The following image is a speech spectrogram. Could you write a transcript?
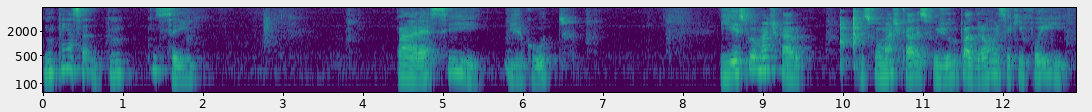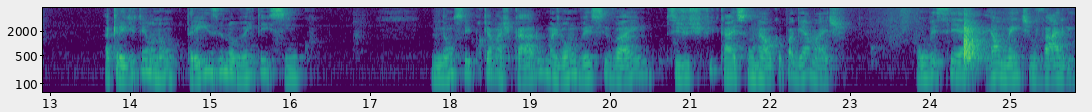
não tem essa. Não, não sei. Parece esgoto. E esse foi o mais caro. Esse foi o mais caro, esse fugiu do padrão. Esse aqui foi, acreditem ou não, R$3,95. Não sei porque é mais caro, mas vamos ver se vai se justificar esse um real que eu paguei a mais. Vamos ver se é, realmente vale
